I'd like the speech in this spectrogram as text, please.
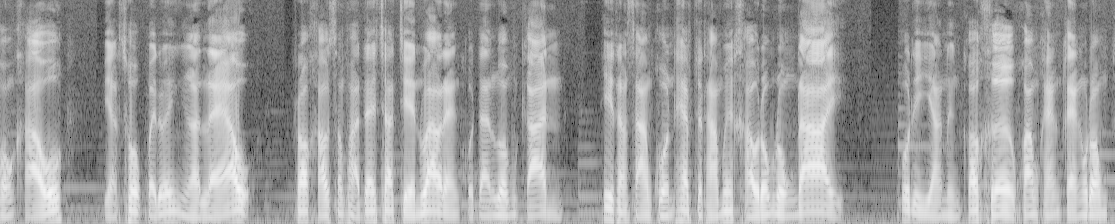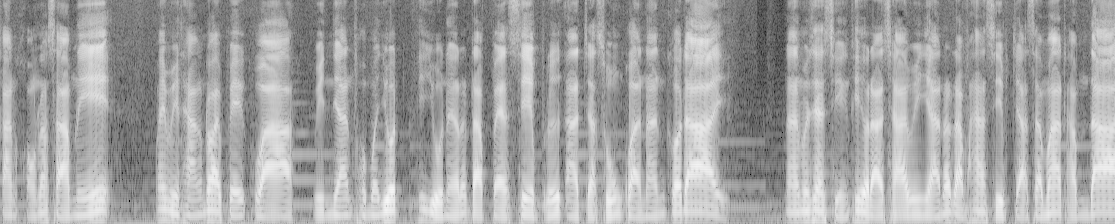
ของเขาเปียกโชกไปด้วยเหงื่อแล้ว เพราะเขาสัมผัสได้ชัดเจนว่าแรงกดดันรวมกัน ที่ทั้งสามคนแทบจะทำให้เขาล้มลงได้พูดอีกอย่างหนึ่งก็คือความแข็งแกร่งรวมกันของทั้งสามนี้ ไม่มีทางด้อยไปกว่า วิญญาณพมยุทธ์ที่อยู่ในระดับ 80 หรืออาจจะสูงกว่านั้นก็ได้ นั่นไม่ใช่สิ่งที่ราชาวิญญาณระดับ 50 จะสามารถทำได้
